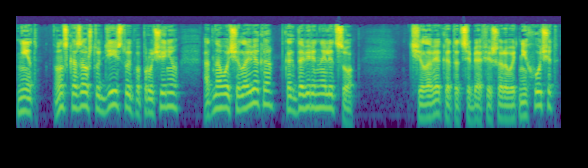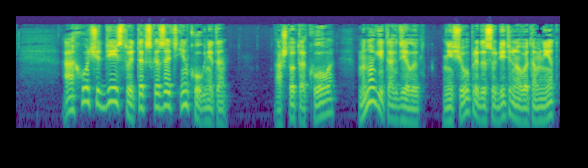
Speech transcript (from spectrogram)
Нет, он сказал, что действует по поручению одного человека как доверенное лицо. Человек этот себя афишировать не хочет, а хочет действовать, так сказать, инкогнито. А что такого? Многие так делают. Ничего предосудительного в этом нет.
